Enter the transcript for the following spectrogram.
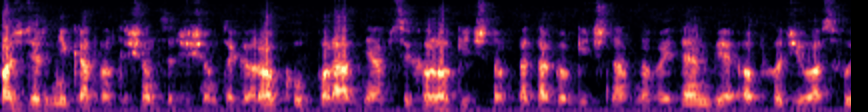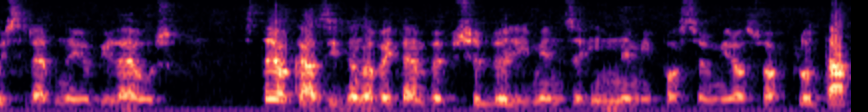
października 2010 roku poradnia psychologiczno-pedagogiczna w Nowej Dębie obchodziła swój srebrny jubileusz. Z tej okazji do Nowej Dęby przybyli m.in. poseł Mirosław Pluta,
